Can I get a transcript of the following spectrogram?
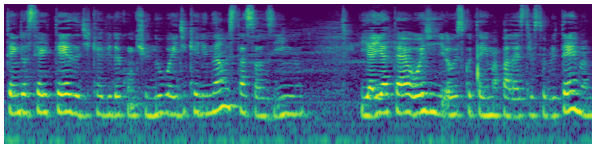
tendo a certeza de que a vida continua e de que ele não está sozinho. E aí até hoje eu escutei uma palestra sobre o tema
